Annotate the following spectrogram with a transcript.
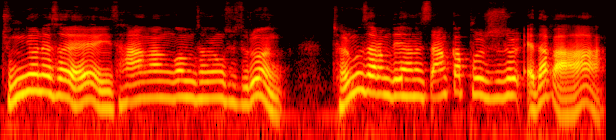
중년에서의 이 상안검 성형수술은 젊은 사람들이 하는 쌍꺼풀 수술에다가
